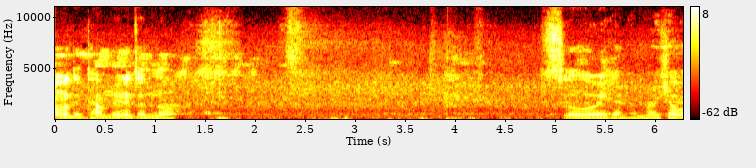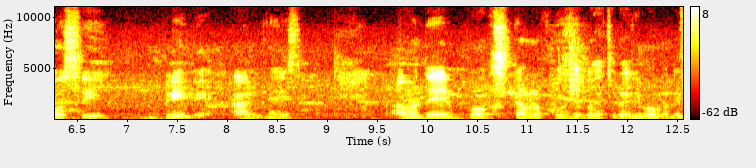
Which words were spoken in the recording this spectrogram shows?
আমাদের থামলেনের জন্য। সো এখানে আমরা এসে অবশ্যই প্লেনে আর আমাদের বক্সটা আমরা খুঁজতে কোথায় চলে যাব আমাদের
